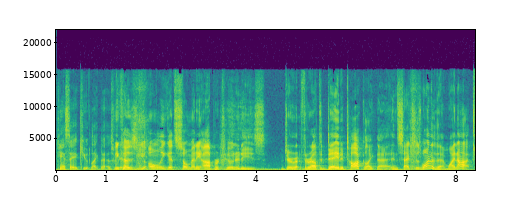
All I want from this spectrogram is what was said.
Can't say it cute like that. It's weird. Because you only get so many opportunities dur- throughout the day to talk like that, and sex is one of them. Why not?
